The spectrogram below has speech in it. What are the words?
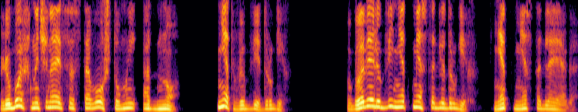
Любовь начинается с того, что мы одно. Нет в любви других. В главе любви нет места для других, нет места для эго.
